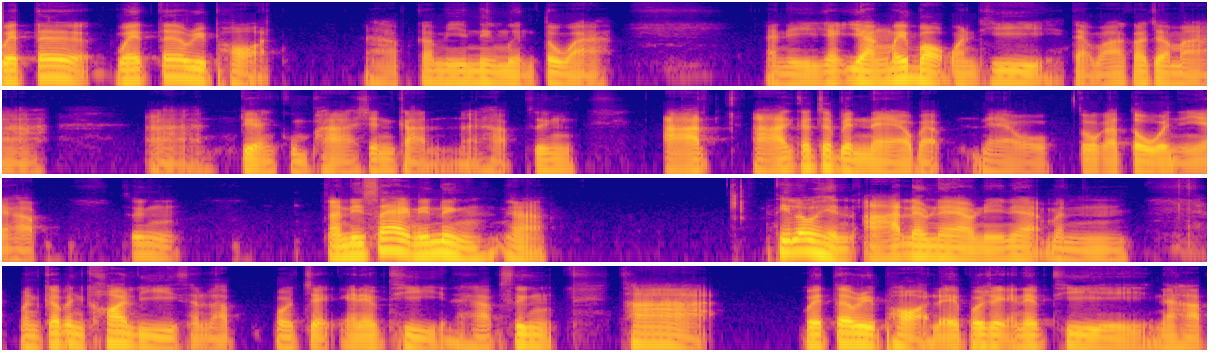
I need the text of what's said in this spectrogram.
Weather Weather Report นะครับก็มี 10,000 ตัว อันนี้ยังยังไม่บอกวันที่แต่ว่าก็จะมาเดือนกุมภาเช่นกันนะครับ ซึ่งอาร์ตอาร์ตก็จะเป็นแนวแบบแนวตัวการ์ตูนอย่างเงี้ยครับ ซึ่งอันนี้แทรกนิดหนึ่งนะที่เราเห็นอาร์ตแนวๆนี้เนี่ยมันมันก็เป็นข้อดีสำหรับโปรเจกต์ NFT นะครับ ซึ่งถ้า Weather Report เลยโปรเจกต์ NFT นะครับ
